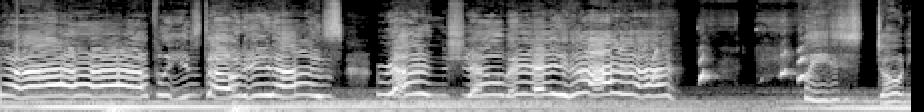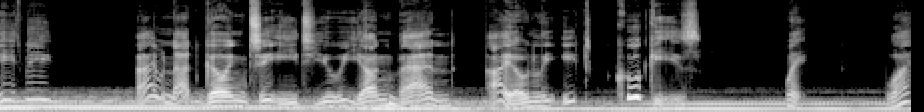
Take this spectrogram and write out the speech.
Ah, please don't eat us! Run, Shelby! Ah! Please don't eat me. I'm not going to eat you, young man. I only eat cookies. Wait, what?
